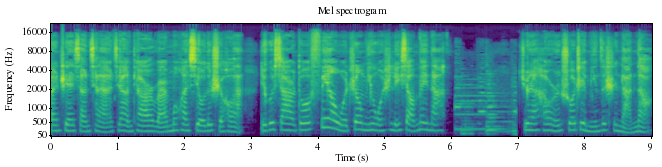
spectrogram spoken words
突然之间想起来，前两天玩《梦幻西游》的时候啊，有个小耳朵非要我证明我是李小妹呢，居然还有人说这名字是男的，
